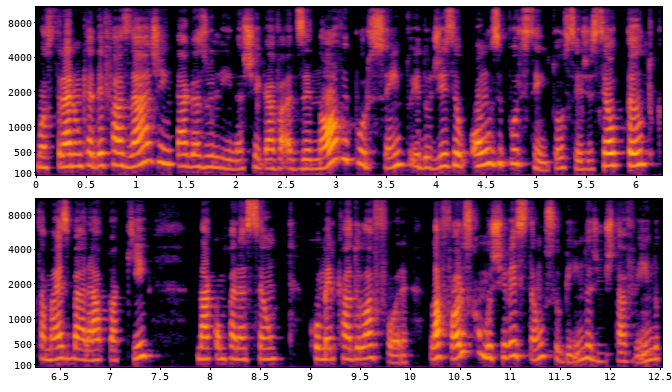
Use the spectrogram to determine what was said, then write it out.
mostraram que a defasagem da gasolina chegava a 19% e do diesel 11%, ou seja, esse é o tanto que está mais barato aqui na comparação com o mercado lá fora. Lá fora os combustíveis estão subindo, a gente está vendo,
